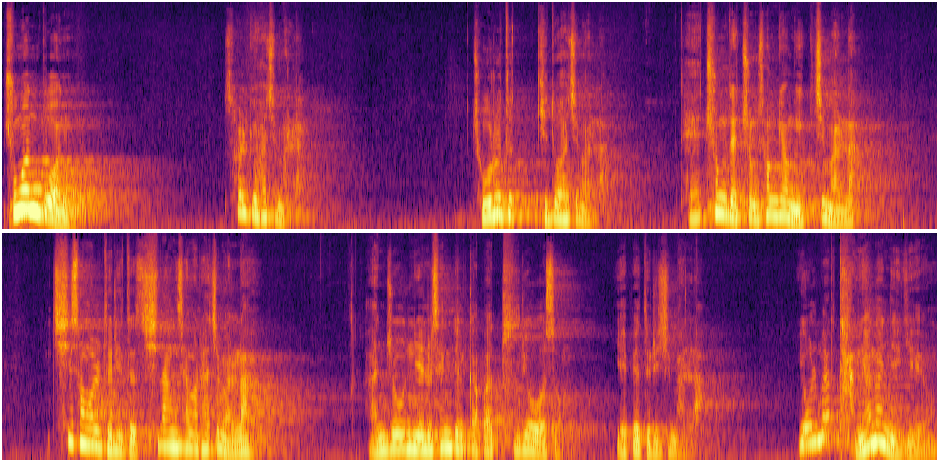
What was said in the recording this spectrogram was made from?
중원부원 설교하지 말라. 조르듯 기도하지 말라. 대충대충 성경 읽지 말라. 치성을 들이듯 신앙생활 하지 말라. 안 좋은 일 생길까봐 두려워서 예배 드리지 말라. 이 얼마나 당연한 얘기예요.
